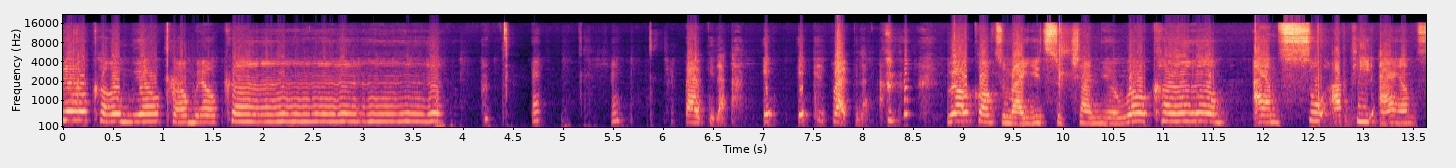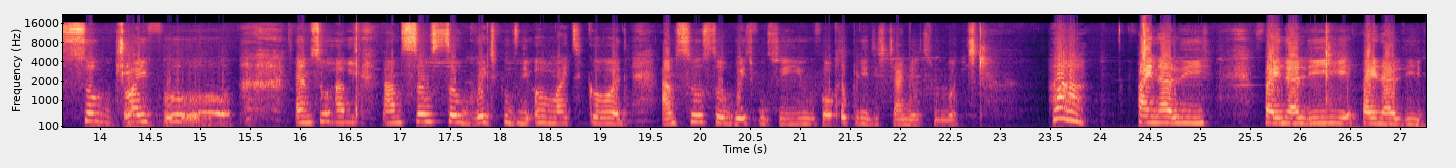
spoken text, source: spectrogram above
welcome, welcome, welcome. Welcome to my YouTube channel. Welcome. I am so happy. I am so joyful. I am so happy. I'm so so grateful to the Almighty God. I'm so so grateful to you for opening this channel to watch. Ah, finally, finally, finally.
